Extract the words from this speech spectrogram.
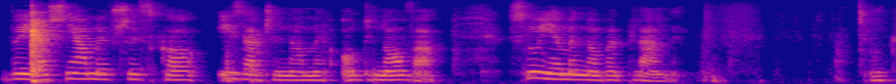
wyjaśniamy wszystko i zaczynamy od nowa. Snujemy nowe plany. Ok.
